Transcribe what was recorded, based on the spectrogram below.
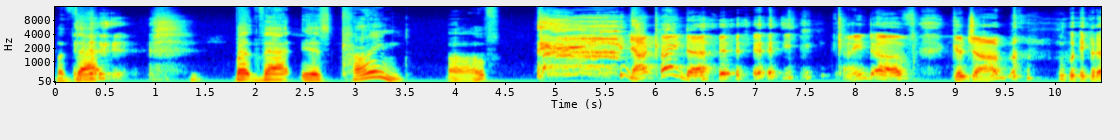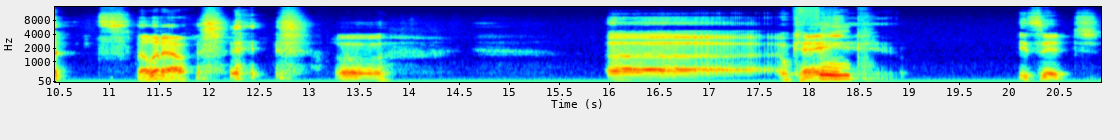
but that but that is kind of not kinda. kind of. Good job. Way to spell it out. uh, uh, okay. think Is it?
